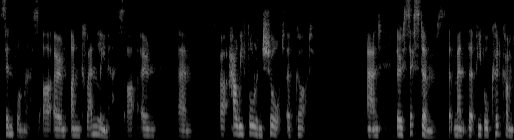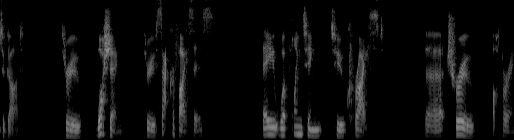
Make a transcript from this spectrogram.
sinfulness, our own uncleanliness, our own um, uh, how we've fallen short of God. And those systems that meant that people could come to God through washing, through sacrifices, they were pointing to Christ, the true offering,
